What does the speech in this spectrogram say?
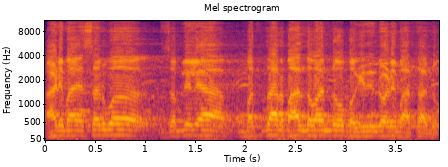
आणि माझ्या सर्व जमलेल्या मतदार बांधवांनो भगिनींनो आणि मातांनो.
